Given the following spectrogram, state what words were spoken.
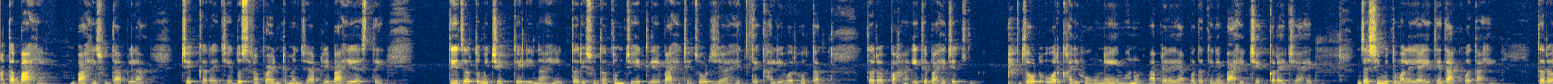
आता बाही. बाहीसुद्धा आपल्याला चेक करायची आहे. दुसरा पॉईंट म्हणजे आपली बाही असते. ती जर तुम्ही चेक केली नाही तरीसुद्धा तुमचे इथले बाहीचे जोड जे आहेत ते खालीवर होतात. तर पहा इथे बाहीचे जोड वर खाली होऊ नये म्हणून आपल्याला या पद्धतीने बाही चेक करायची आहे. जशी मी तुम्हाला या इथे दाखवत आहे. तर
